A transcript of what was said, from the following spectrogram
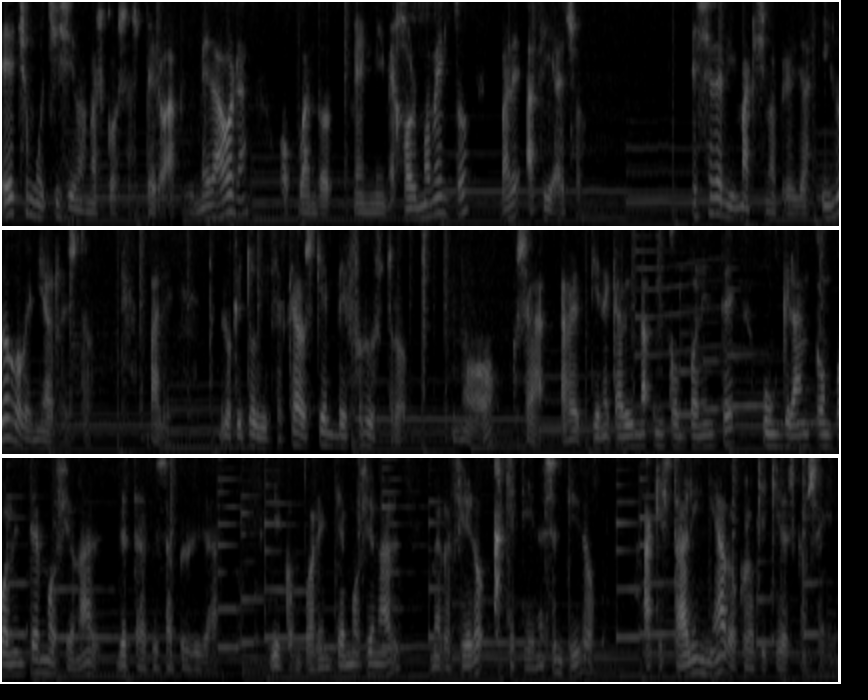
He hecho muchísimas más cosas, pero a primera hora o cuando en mi mejor momento, ¿vale? Hacía eso. Esa era mi máxima prioridad. Y luego venía el resto, ¿vale? Lo que tú dices, claro, es que me frustro. No, o sea, a ver, tiene que haber un componente, un gran componente emocional detrás de esa prioridad. Y el componente emocional me refiero a que tiene sentido, a que está alineado con lo que quieres conseguir.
